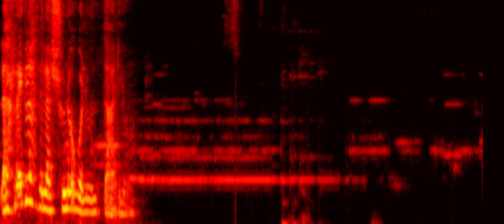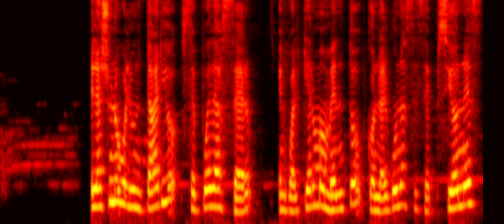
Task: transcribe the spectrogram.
Las reglas del ayuno voluntario. El ayuno voluntario se puede hacer en cualquier momento con algunas excepciones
